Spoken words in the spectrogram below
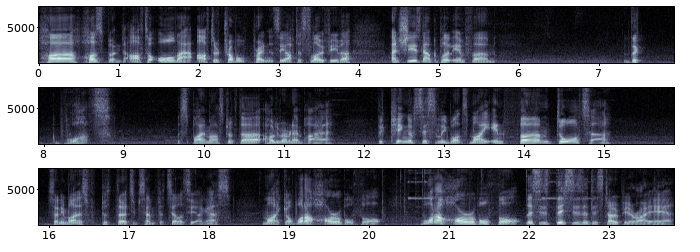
Her husband, after all that, after troubled pregnancy, after slow fever, and she is now completely infirm. The what? The spy master of the Holy Roman Empire, the king of Sicily wants my infirm daughter. It's only minus 30% fertility, I guess. My god, what a horrible thought. What a horrible thought. This is this is a dystopia right here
